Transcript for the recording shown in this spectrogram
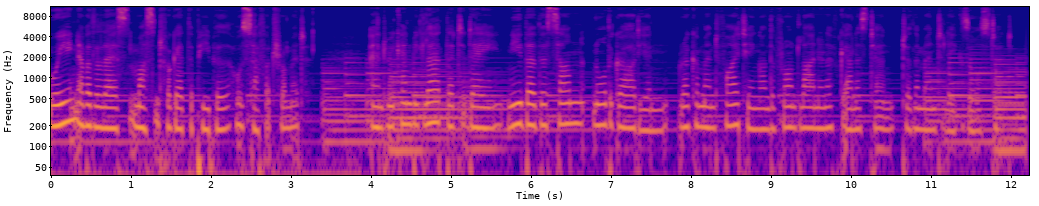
We, nevertheless, mustn't forget the people who suffered from it. And we can be glad that today neither the Sun nor the Guardian recommend fighting on the front line in Afghanistan to the mentally exhausted.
